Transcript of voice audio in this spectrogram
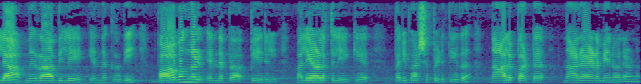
ലാ മിറാബിലെ എന്ന കൃതി പാവങ്ങൾ എന്ന പേരിൽ മലയാളത്തിലേക്ക് പരിഭാഷപ്പെടുത്തിയത് നാലപ്പാട്ട് നാരായണ മേനോനാണ്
